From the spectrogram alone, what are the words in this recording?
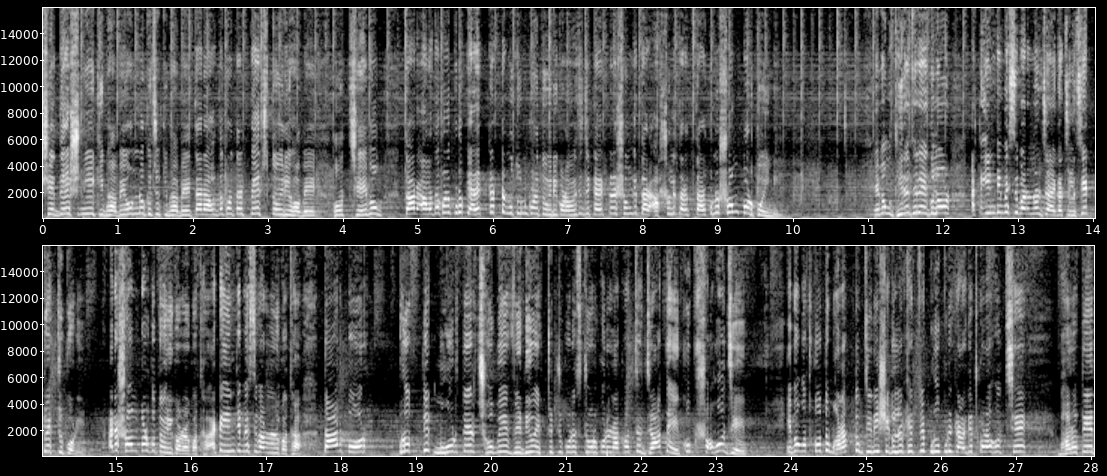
সে দেশ নিয়ে কীভাবে, অন্য কিছু কীভাবে, তার আলাদা করে তার পেজ তৈরি হবে, হচ্ছে এবং তার আলাদা করে পুরো ক্যারেক্টারটা নতুন করে তৈরি করা হয়েছে, যে ক্যারেক্টারের সঙ্গে তার আসলে তার তার কোনো সম্পর্কই নেই। এবং ধীরে ধীরে এগুলোর একটা ইন্টিমেসি বাড়ানোর জায়গা চলেছে, একটু একটু করে। একটা সম্পর্ক তৈরি করার কথা, একটা ইন্টিমেসি বাড়ানোর কথা। তারপর প্রত্যেক মুহূর্তের ছবি ভিডিও একটু একটু করে স্টোর করে রাখা হচ্ছে, যাতে খুব সহজে এবং কত মারাত্মক জিনিস সেগুলোর ক্ষেত্রে পুরোপুরি টার্গেট করা হচ্ছে ভারতের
